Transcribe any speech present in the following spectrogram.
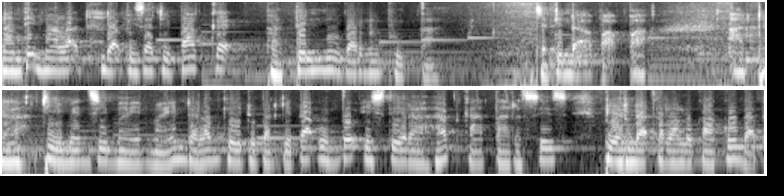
nanti malah tidak bisa dipakai batinmu karena buta. Jadi tidak apa-apa ada dimensi main-main dalam kehidupan kita untuk istirahat katarsis biar tidak terlalu kaku, tidak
